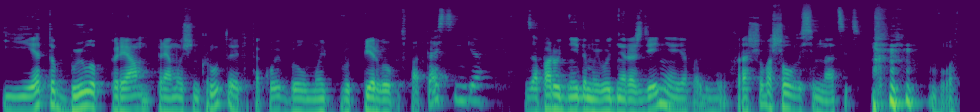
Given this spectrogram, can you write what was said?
и это было прям, прям очень круто. Это такой был мой вот первый опыт в подкастинге. За пару дней до моего дня рождения я подумал, хорошо, вошел в 18. вот.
